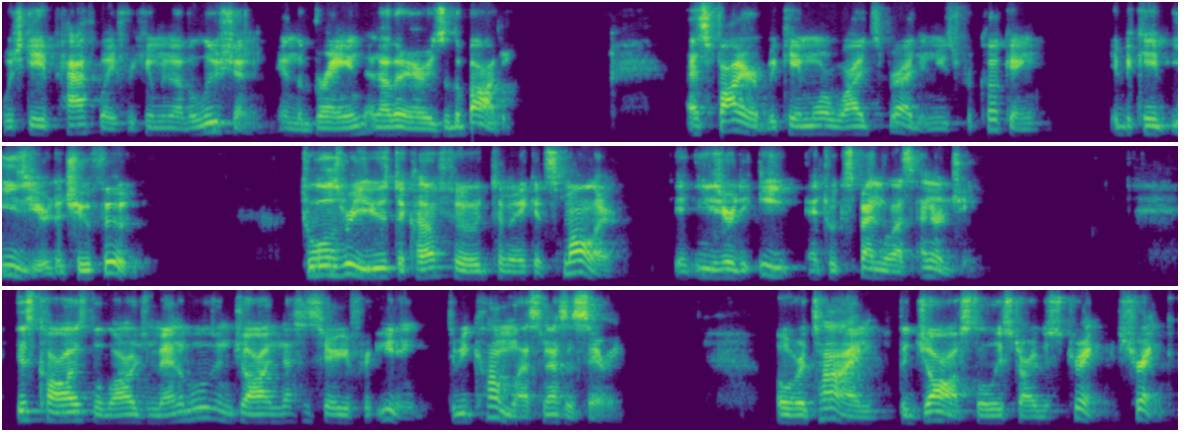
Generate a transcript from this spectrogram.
which gave pathway for human evolution in the brain and other areas of the body. As fire became more widespread and used for cooking, it became easier to chew food. Tools were used to cut up food to make it smaller and easier to eat and to expend less energy. This caused the large mandibles and jaw necessary for eating to become less necessary. Over time, the jaw slowly started to shrink.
